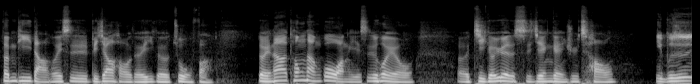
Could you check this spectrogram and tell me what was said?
分批打会是比较好的一个做法。对，那通常过往也是会有呃几个月的时间给你去抄。你不是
